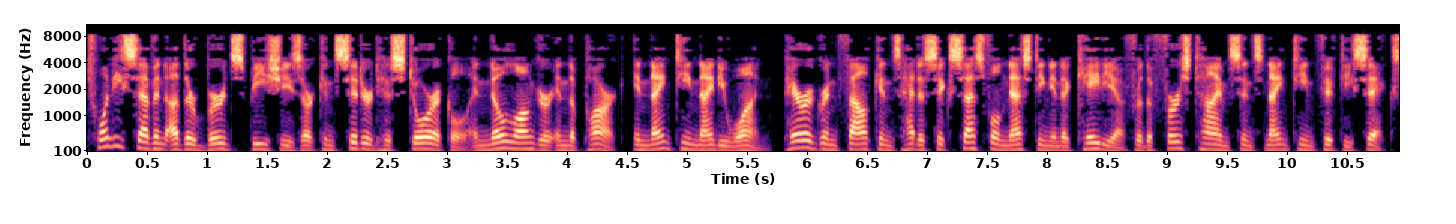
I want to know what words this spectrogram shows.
27 other bird species are considered historical and no longer in the park. In 1991, peregrine falcons had a successful nesting in Acadia for the first time since 1956.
